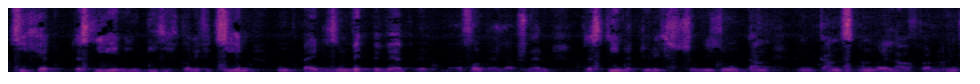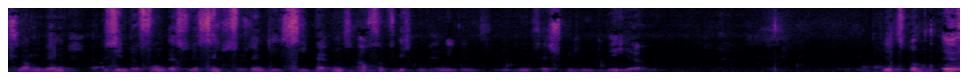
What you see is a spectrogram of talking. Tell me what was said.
sicher, dass diejenigen, die sich qualifizieren und bei diesem Wettbewerb äh, erfolgreich abschneiden, dass die natürlich sowieso dann eine ganz andere Laufbahn anschlagen werden. Sind davon, dass wir selbstverständlich sie bei uns auch verpflichten werden in den, in den Festspielen, die wir hier haben. Jetzt kommt äh,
